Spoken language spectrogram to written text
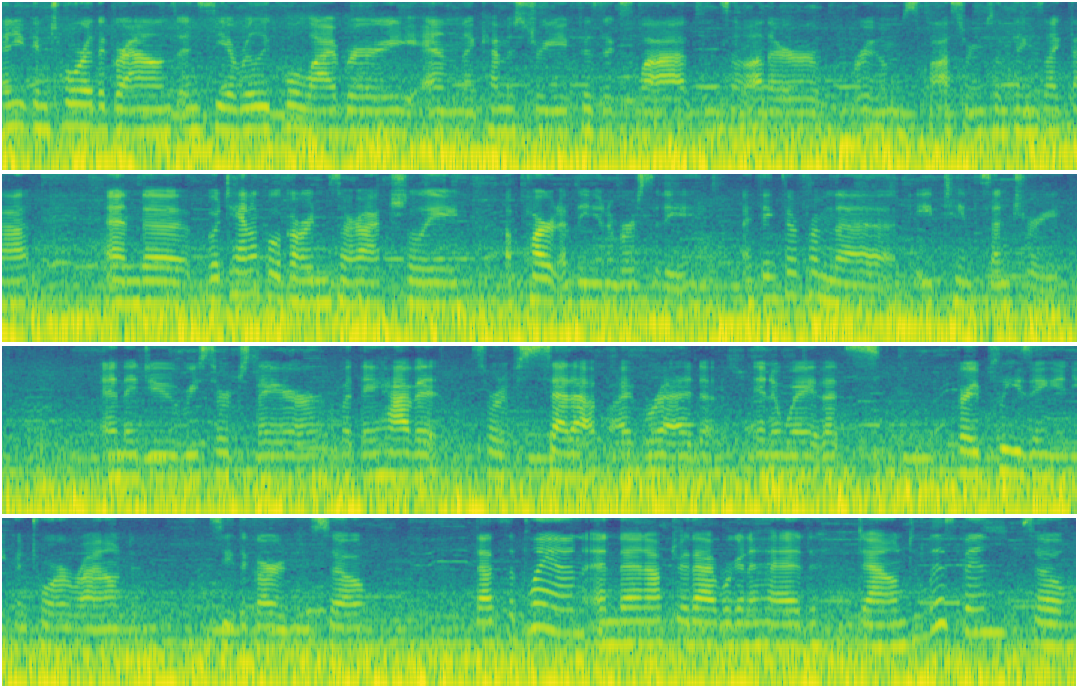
And you can tour the grounds and see a really cool library and the chemistry, physics labs, and some other rooms, classrooms, and things like that. And the botanical gardens are actually a part of the university. I think they're from the 18th century and they do research there, but they have it sort of set up, I've read, in a way that's very pleasing and you can tour around and see the gardens. So that's the plan. And then after that, we're going to head down to Lisbon. So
